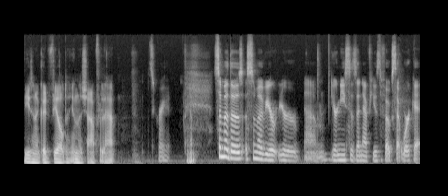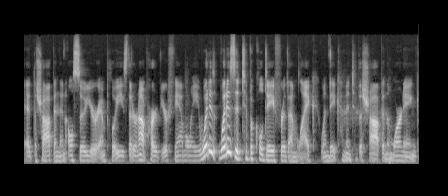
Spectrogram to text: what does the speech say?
he's in a good field in the shop for that. That's great. Some of those, some of your your um, your nieces and nephews, the folks that work at, at the shop, and then also your employees that are not part of your family. What is what is a typical day for them like when they come into the shop in the morning?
